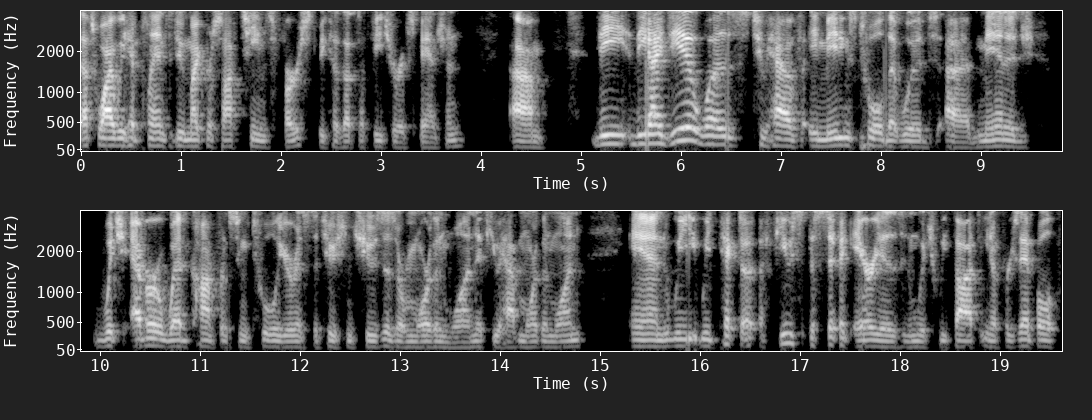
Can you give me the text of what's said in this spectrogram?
that's why we had planned to do Microsoft Teams first because that's a feature expansion. Um, the the idea was to have a meetings tool that would uh, manage whichever web conferencing tool your institution chooses or more than one if you have more than one and we we picked a, a, few specific areas in which we thought, you know, for example,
